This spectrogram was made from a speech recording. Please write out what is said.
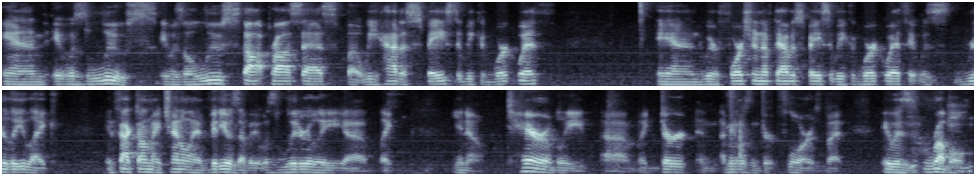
And it was loose. It was a loose thought process, but we had a space that we could work with. And we were fortunate enough to have a space that we could work with. It was really like, in fact, on my channel, I have videos of it. It was literally uh, like, you know, terribly um, like dirt. And I mean, it wasn't dirt floors, but it was rubble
